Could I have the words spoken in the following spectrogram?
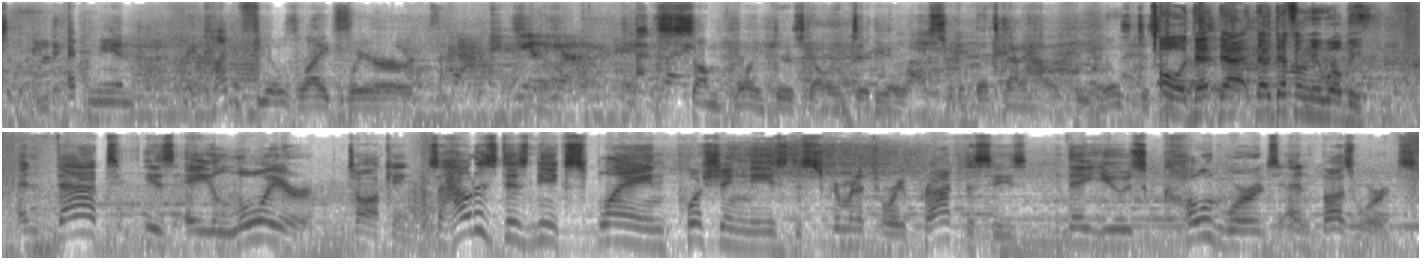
to the meeting. I mean, it kind of feels like we're you know, at some point there's going to be a lawsuit. That's kind of how it feels. Just Oh, that, that that definitely will be. And that is a lawyer talking. So, how does Disney explain pushing these discriminatory practices? They use code words and buzzwords.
